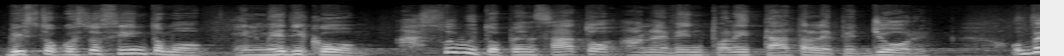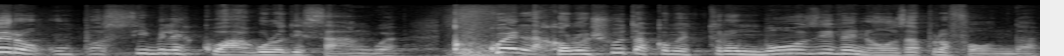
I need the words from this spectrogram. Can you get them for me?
Visto questo sintomo, il medico ha subito pensato a un'eventualità tra le peggiori, ovvero un possibile coagulo di sangue, quella conosciuta come trombosi venosa profonda,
